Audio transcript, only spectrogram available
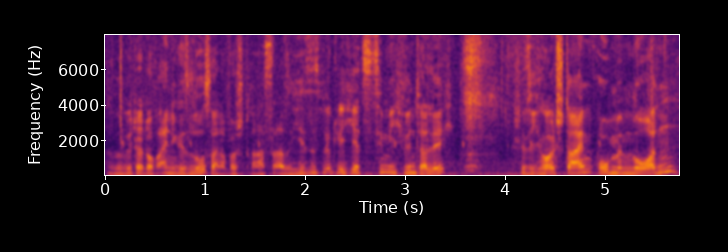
Also wird da doch einiges los sein auf der Straße. Also hier ist es wirklich jetzt ziemlich winterlich. Schleswig-Holstein, oben im Norden.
